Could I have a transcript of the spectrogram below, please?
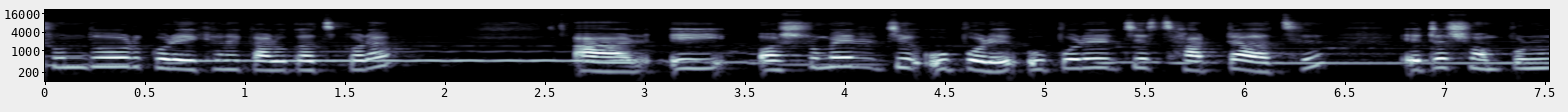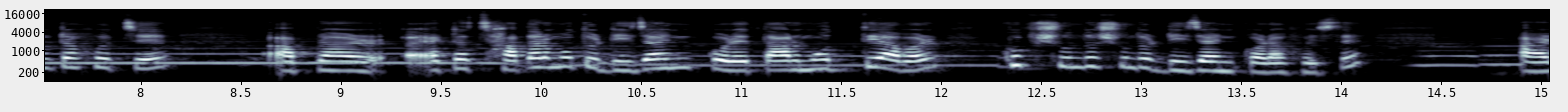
সুন্দর করে এখানে কারুকাজ করা। আর এই অশ্রমের যে উপরে, উপরের যে ছাদটা আছে, এটা সম্পূর্ণটা হচ্ছে আপনার একটা ছাতার মতো ডিজাইন করে তার মধ্যে আবার খুব সুন্দর সুন্দর ডিজাইন করা হয়েছে। আর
